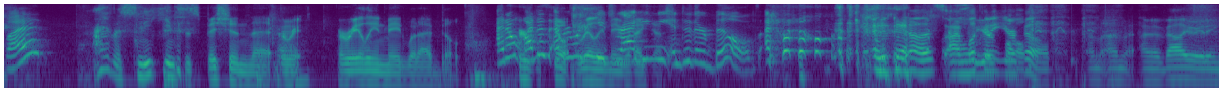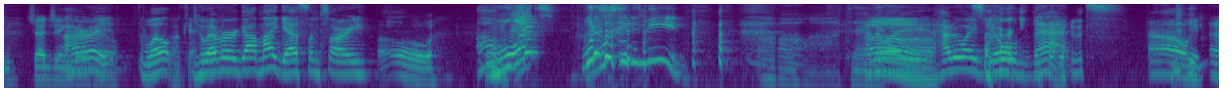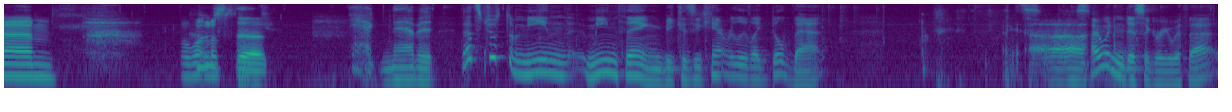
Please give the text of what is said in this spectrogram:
What? I have a sneaking suspicion that Okay. Aure- Aureylian made what I built. I don't. Or- Why does no, everyone really keep made what I dragging me into their builds? I don't know. no, that's, I'm looking your at your fault. build. I'm, I'm, I'm evaluating, judging. All right. build. Well, Okay. whoever got my guess, I'm sorry. Oh, What? What does this even mean? Oh, dang. How do Oh, I? How do I sorry, build dude. that? Oh, Um. Well, what who's looks the? like? Yeah, nabbit. That's just a mean, mean thing because you can't really like build that. Uh, I wouldn't disagree with that.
